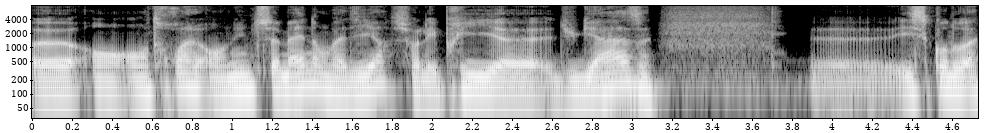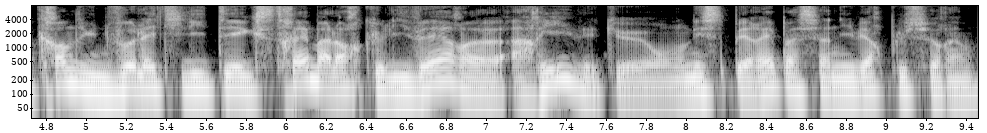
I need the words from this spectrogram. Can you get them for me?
euh, en, trois, en une semaine, on va dire, sur les prix euh, du gaz. Euh, Est-ce qu'on doit craindre une volatilité extrême alors que l'hiver euh, arrive et qu'on espérait passer un hiver plus serein?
